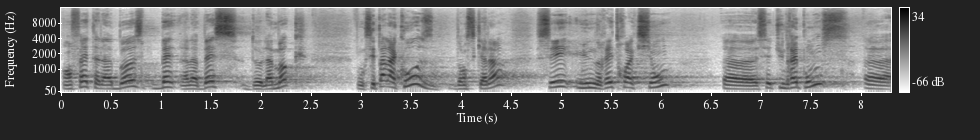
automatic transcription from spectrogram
en fait à la, baisse, à la baisse donc ce n'est pas la cause dans ce cas-là, c'est une rétroaction, euh, c'est une réponse euh,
